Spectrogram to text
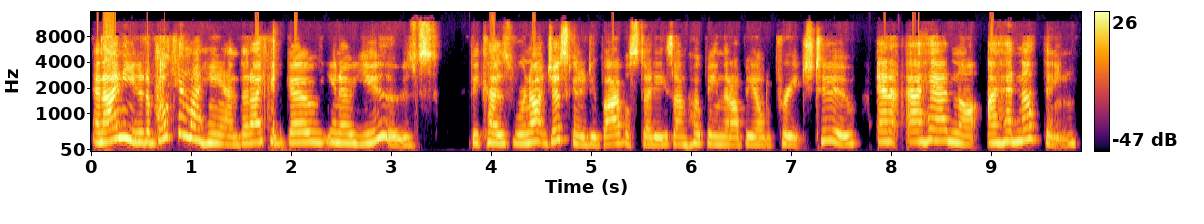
and I needed a book in my hand that I could go you know use because we're not just going to do Bible studies. I'm hoping that I'll be able to preach too. And I had not, I had nothing.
